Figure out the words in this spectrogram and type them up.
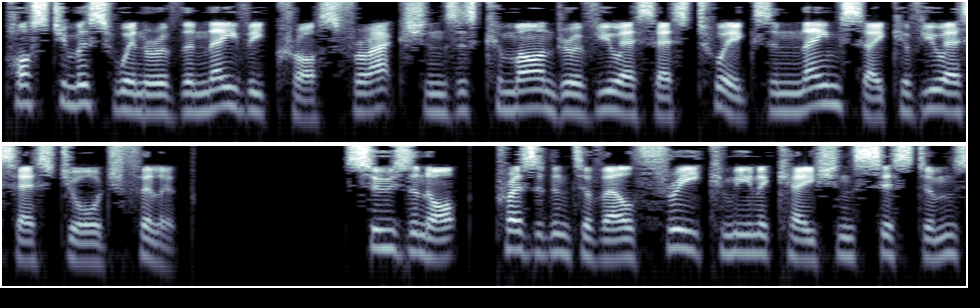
posthumous winner of the Navy Cross for actions as commander of USS Twiggs and namesake of USS George Philip. Susan Opp, President of L3 Communications Systems,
